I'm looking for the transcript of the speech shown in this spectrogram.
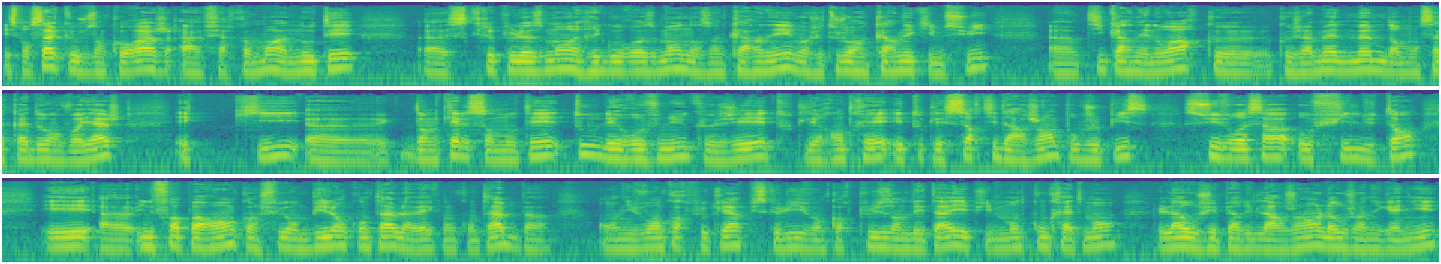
Et c'est pour ça que je vous encourage à faire comme moi, à noter euh, scrupuleusement et rigoureusement dans un carnet. Moi j'ai toujours un carnet qui me suit, un petit carnet noir que, que j'amène même dans mon sac à dos en voyage et euh, dans lequel sont notés tous les revenus que j'ai, toutes les rentrées et toutes les sorties d'argent pour que je puisse suivre ça au fil du temps. Et euh, une fois par an, quand je fais mon bilan comptable avec mon comptable, ben, on y voit encore plus clair puisque lui il va encore plus dans le détail et puis il me montre concrètement là où j'ai perdu de l'argent, là où j'en ai gagné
